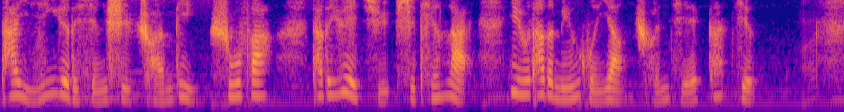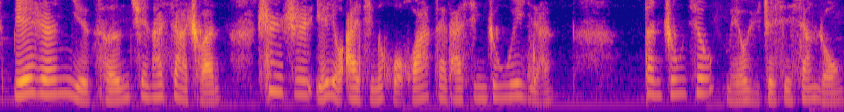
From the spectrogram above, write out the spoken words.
他以音乐的形式传递、抒发。他的乐曲是天籁，一如他的灵魂一样纯洁干净。别人也曾劝他下船，甚至也有爱情的火花在他心中微燃。但终究没有与这些相融，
